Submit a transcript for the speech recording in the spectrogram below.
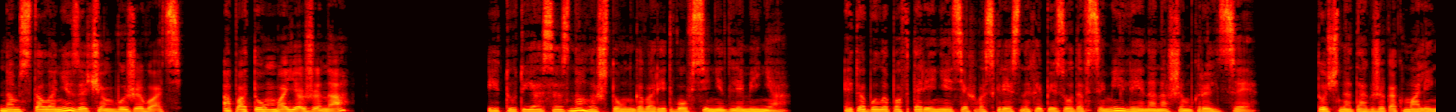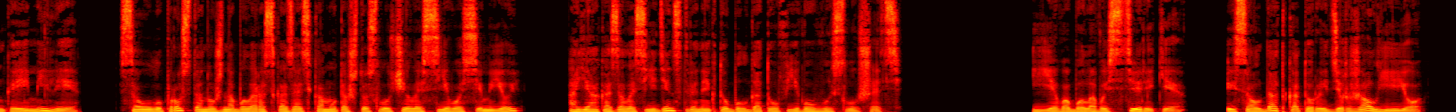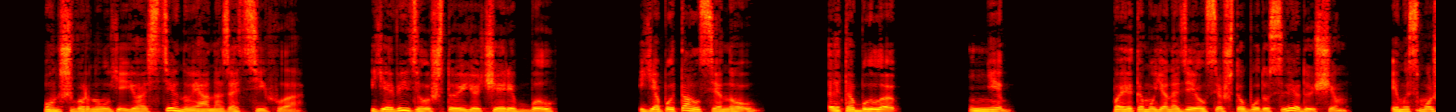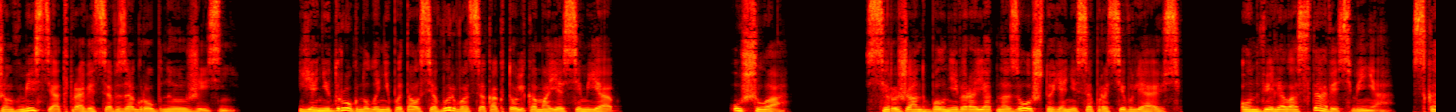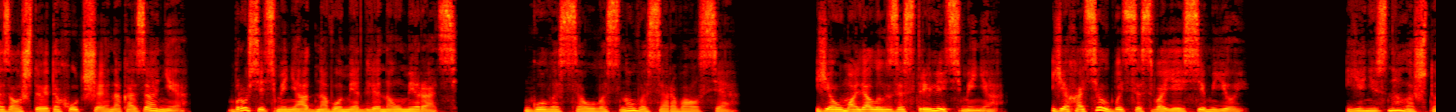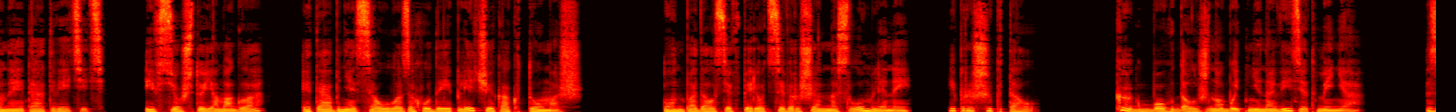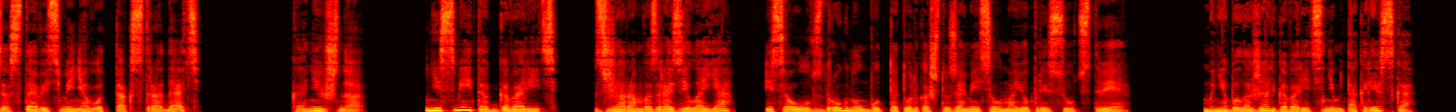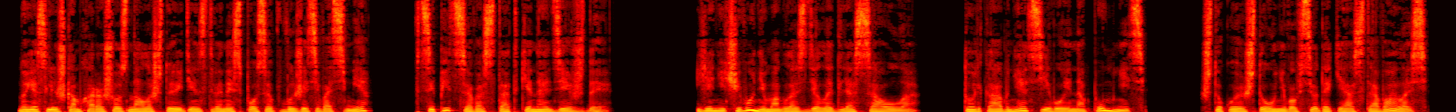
нам стало незачем выживать. А потом моя жена... И тут я осознала, что он говорит вовсе не для меня. Это было повторение тех воскресных эпизодов с Эмилией на нашем крыльце. Точно так же, как маленькой Эмилии, Саулу просто нужно было рассказать кому-то, что случилось с его семьей, а я оказалась единственной, кто был готов его выслушать. Ева была в истерике, и солдат, который держал ее, он швырнул ее о стену, и она затихла. Я видел, что ее череп был... Я пытался, но... Это было... не... Поэтому я надеялся, что буду следующим, и мы сможем вместе отправиться в загробную жизнь. Я не дрогнул и не пытался вырваться, как только моя семья... ушла. Сержант был невероятно зол, что я не сопротивляюсь. Он велел оставить меня, сказал, что это худшее наказание — бросить меня одного медленно умирать. Голос Саула снова сорвался. Я умолял их застрелить меня. Я хотел быть со своей семьей. Я не знала, что на это ответить, и все, что я могла, это обнять Саула за худые плечи, как Томаш. Он подался вперед совершенно сломленный, и прошептал. «Как Бог, должно быть, ненавидит меня? Заставить меня вот так страдать?» «Конечно». «Не смей так говорить», — с жаром возразила я, и Саул вздрогнул, будто только что заметил мое присутствие. Мне было жаль говорить с ним так резко, но я слишком хорошо знала, что единственный способ выжить во тьме — вцепиться в остатки надежды. Я ничего не могла сделать для Саула. Только обнять его и напомнить, что кое-что у него все-таки оставалось,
